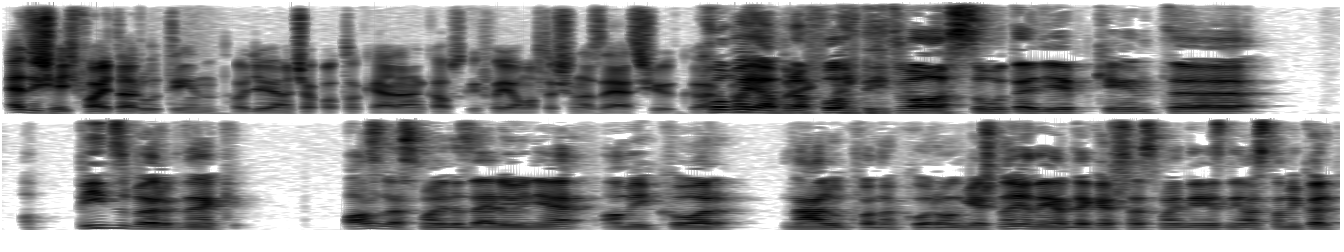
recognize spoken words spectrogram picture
Ez is egyfajta rutin, hogy olyan csapatok ellen kapsz ki folyamatosan az első körben. Komolyabbra fordítva a szót egyébként, a Pittsburghnek az lesz majd az előnye, amikor náluk van a korong, és nagyon érdekes lesz majd nézni azt, amikor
